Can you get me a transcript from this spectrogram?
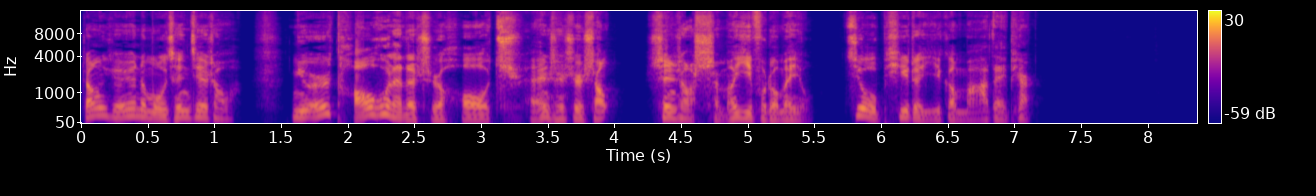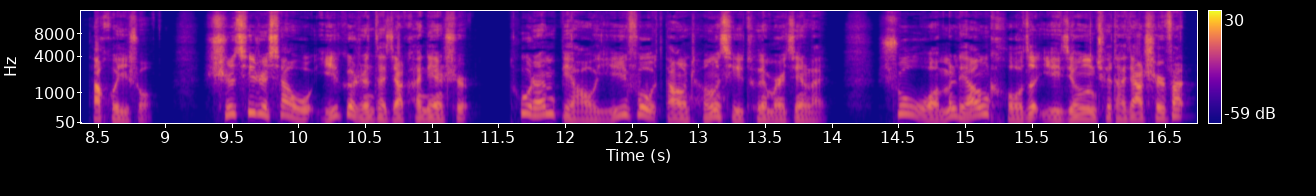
张媛媛的母亲介绍啊，女儿逃回来的时候全身是伤，身上什么衣服都没有，就披着一个麻袋片。她回忆说，十七日下午，一个人在家看电视，突然表姨夫党成喜推门进来，说我们两口子已经去他家吃饭，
